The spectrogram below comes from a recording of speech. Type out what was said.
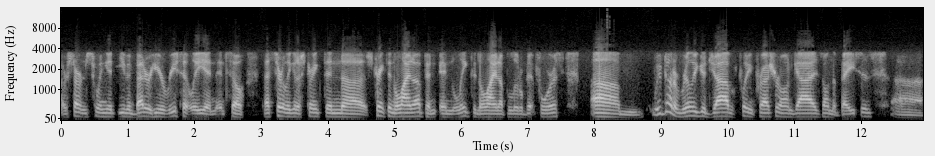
are starting to swing it even better here recently, and and so that's certainly going to strengthen uh, strengthen the lineup and, and lengthen the lineup a little bit for us. Um, we've done a really good job of putting pressure on guys on the bases. Uh,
